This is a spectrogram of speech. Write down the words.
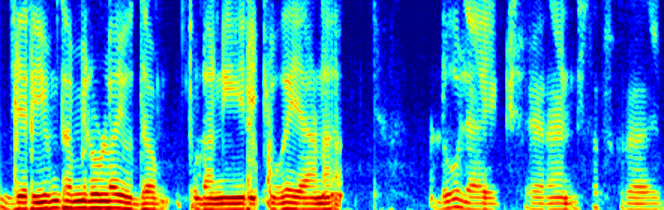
ജെറിയും തമ്മിലുള്ള യുദ്ധം തുടങ്ങിയിരിക്കുകയാണ്. Do like share and subscribe.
